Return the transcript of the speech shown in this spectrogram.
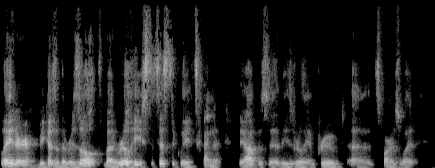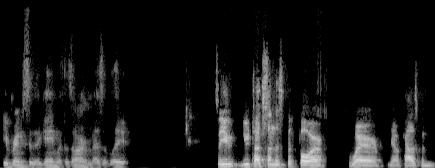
later because of the result, but really statistically, it's kind of the opposite. He's really improved uh, as far as what he brings to the game with his arm as of late. So you you touched on this before, where you know Cal's been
